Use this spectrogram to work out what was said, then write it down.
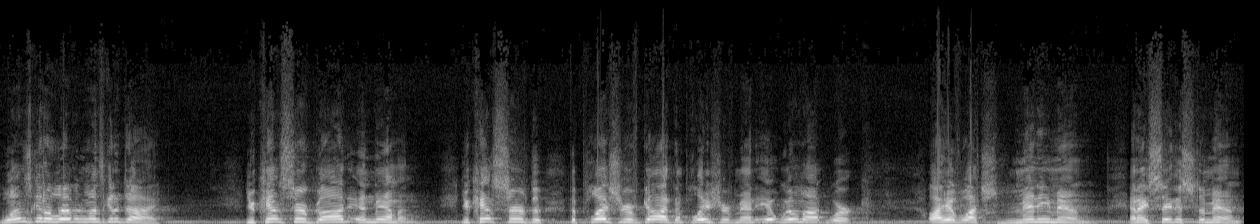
One's going to live and one's going to die. You can't serve God and mammon. You can't serve the, the pleasure of God and the pleasure of men. It will not work. I have watched many men, and I say this to men,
